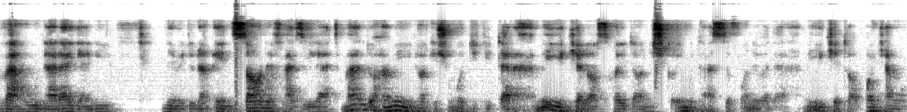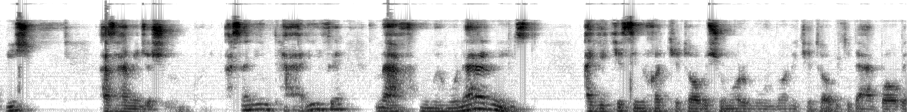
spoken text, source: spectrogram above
و هنره یعنی نمی‌دونم انسان فضیلتمند و همه اینها که شما دیدید در همه کلاس های دانشگاهی متاسفانه و در همه کتاب ها کم و بیش از همینجا شروع می‌کنیم. اصلا این تعریف مفهوم هنر نیست. اگه کسی می‌خواد کتاب شما رو به عنوان کتابی که در باب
